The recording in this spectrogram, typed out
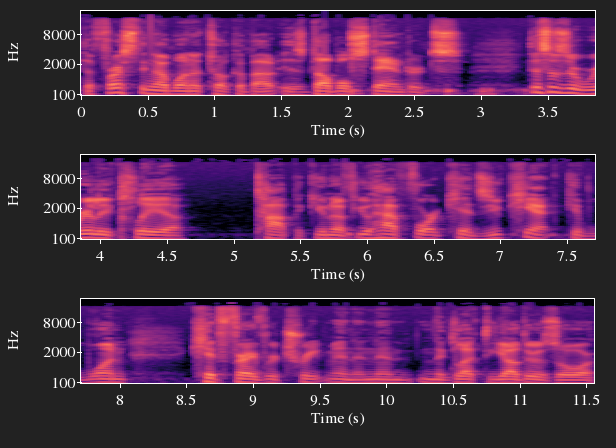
The first thing I want to talk about is double standards. This is a really clear topic. You know, if you have four kids, you can't give one kid favorite treatment and then neglect the others or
